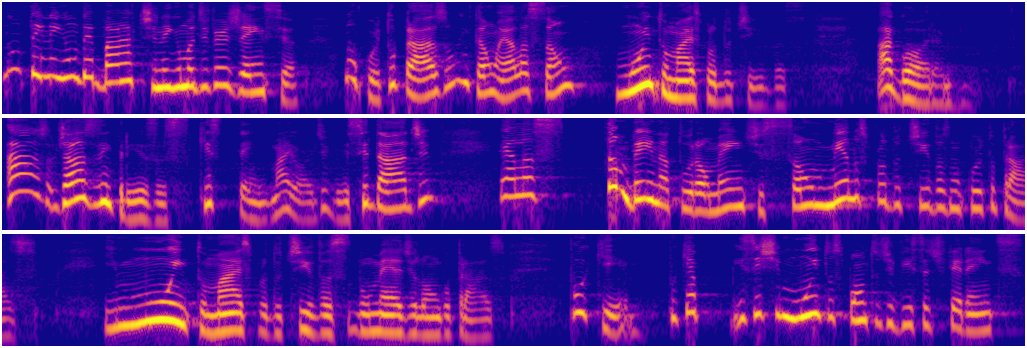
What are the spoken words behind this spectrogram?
Não tem nenhum debate, nenhuma divergência. No curto prazo, então, elas são muito mais produtivas. Agora, já as empresas que têm maior diversidade, elas também, naturalmente, são menos produtivas no curto prazo e muito mais produtivas no médio e longo prazo. Por quê? Porque existem muitos pontos de vista diferentes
